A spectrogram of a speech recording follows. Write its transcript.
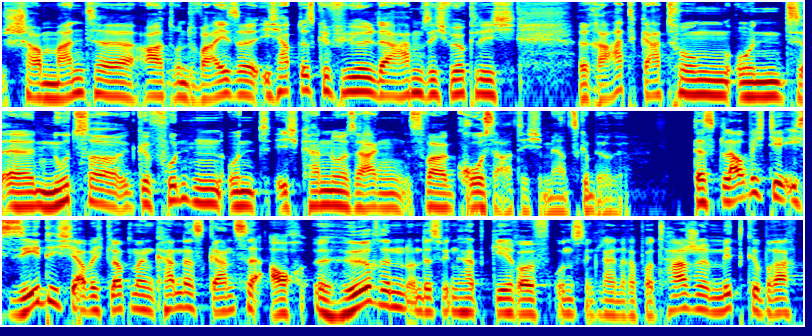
charmante Art und Weise. Ich habe das Gefühl, da haben sich wirklich Radgattungen und äh, Nutzer gefunden. Und ich kann nur sagen, es war großartig im Erzgebirge. Das glaube ich dir, ich sehe dich, aber ich glaube, man kann das Ganze auch äh, hören und deswegen hat Gerolf uns eine kleine Reportage mitgebracht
